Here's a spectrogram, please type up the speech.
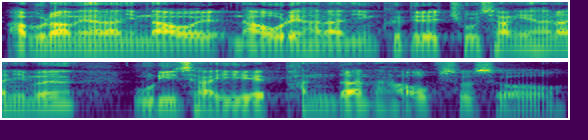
아브라함의 하나님 나홀의 하나님 그들의 조상의 하나님은 우리 사이에 판단하옵소서.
